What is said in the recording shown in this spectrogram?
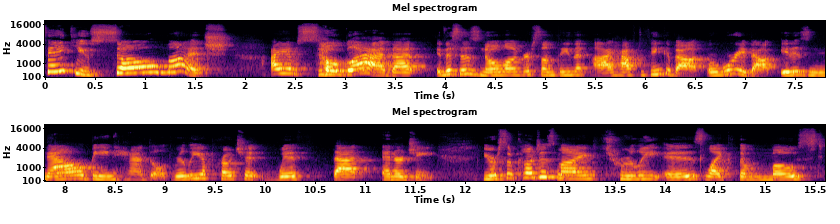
thank you so much. I am so glad that this is no longer something that I have to think about or worry about. It is now being handled. Really approach it with that energy. Your subconscious mind truly is like the most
